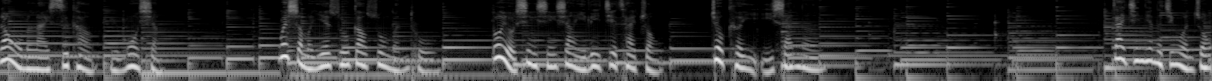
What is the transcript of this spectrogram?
让我们来思考与默想：为什么耶稣告诉门徒，若有信心像一粒芥菜种，就可以移山呢？在今天的经文中，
